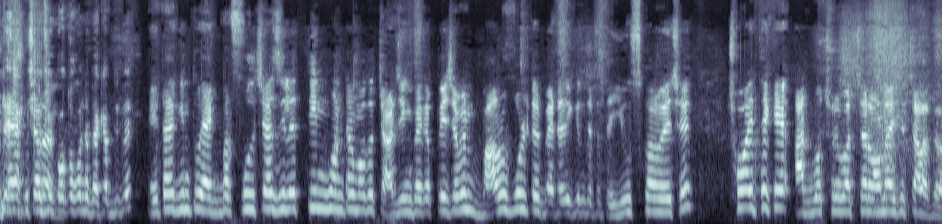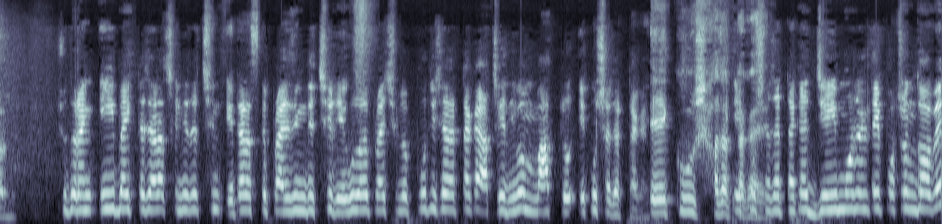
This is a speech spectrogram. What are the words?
এটা এক চার্জে কত ঘণ্টা ব্যাকআপ দিবে? এটা কিন্তু একবার ফুল চার্জ দিলে ঘণ্টার মতো চার্জিং ব্যাকআপ পেয়ে যাবেন। বারো ভোল্টের ব্যাটারি কিন্তু এটাতে ইউজ করা হয়েছে। ছয় থেকে আট বছরের বাচ্চারা অনায়াসে চালাতে পারবে। সুতরাং এই বাইকটা যারা আজকে নিয়ে যাচ্ছেন এটার আজকে প্রাইসিং দিচ্ছি রেগুলার প্রাইস ছিল পঁচিশ হাজার টাকা আজকে দিব মাত্র একুশ হাজার টাকা একুশ হাজার টাকা একুশ হাজার টাকায় যেই মডেলটাই পছন্দ হবে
